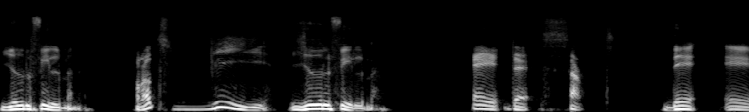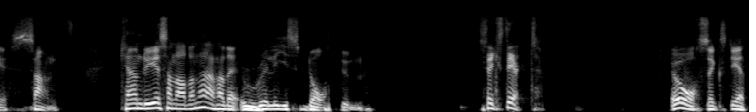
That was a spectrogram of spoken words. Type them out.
julfilmen. Förlåt? Vi julfilm. Är det sant? Det är sant. Kan du gissa när den här hade releasedatum? 61. År 61.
